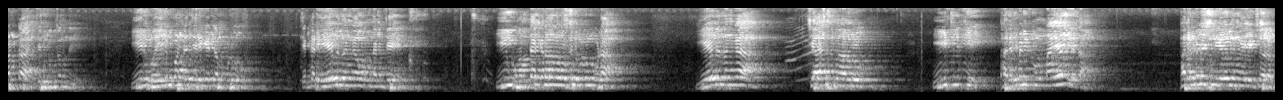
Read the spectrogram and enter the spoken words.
పంట జరుగుతుంది. ఈ రొయ్యల పంట జరిగేటప్పుడు ఇక్కడ ఏ విధంగా ఉందంటే ఈ వంద ఎకరాల చెరువులు కూడా ఏ విధంగా చేస్తున్నారు? వీటికి పర్మిట్లు ఉన్నాయా లేదా? పర్మిషన్ ఏ విధంగా ఇచ్చారు?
